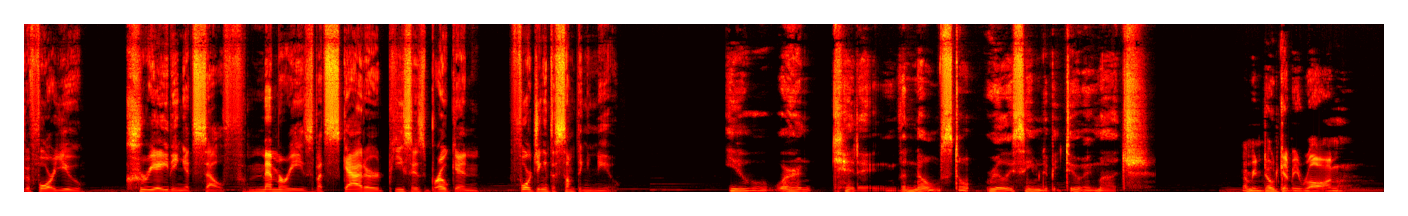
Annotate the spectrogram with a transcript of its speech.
before you creating itself, memories but scattered, pieces broken, forging into something new. You weren't kidding. The gnomes don't really seem to be doing much. I mean, don't get me wrong.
